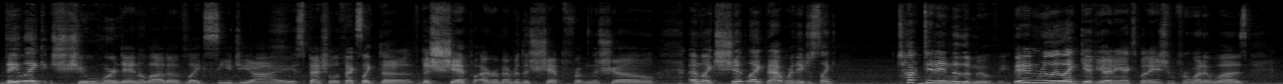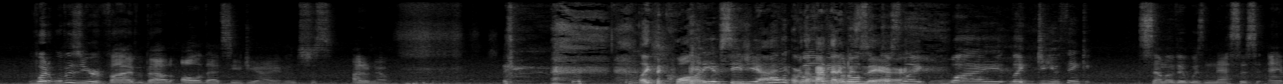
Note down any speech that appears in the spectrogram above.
they like shoehorned in a lot of like CGI special effects, like the the ship. I remember the ship from the show, and like shit like that, where they just like tucked it into the movie. They didn't really like give you any explanation for what it was. What what was your vibe about all of that CGI? And it's just I don't know. like the quality of CGI, or the quality, fact that it was also there. Just like why? Like, do you think some of it was necessary, eh,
